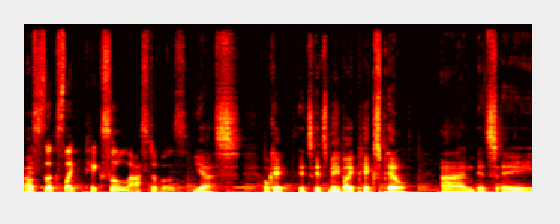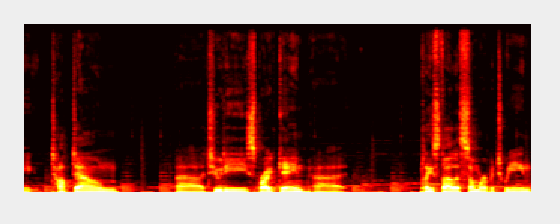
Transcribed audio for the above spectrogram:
This looks like Pixel Last of Us. Yes. Okay, it's it's made by Pixpil, and it's a top-down uh, 2D sprite game. Playstyle is somewhere between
